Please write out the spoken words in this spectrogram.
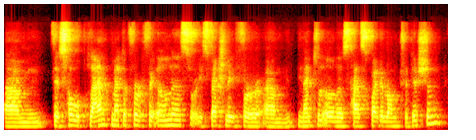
Um, this whole plant metaphor for illness, or especially for um, mental illness, has quite a long tradition.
